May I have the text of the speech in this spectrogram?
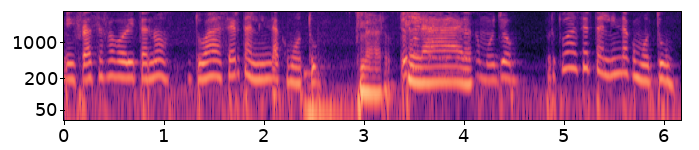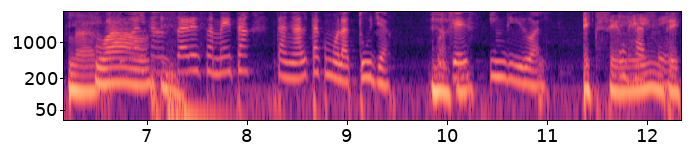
Mi frase favorita no, tú vas a ser tan linda como tú. Claro. Yo soy tan Claro. linda como yo, pero tú vas a ser tan linda como tú. Claro. Tú vas a Wow. alcanzar esa meta tan alta como la tuya, Es porque así. es individual. Excelente. Es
